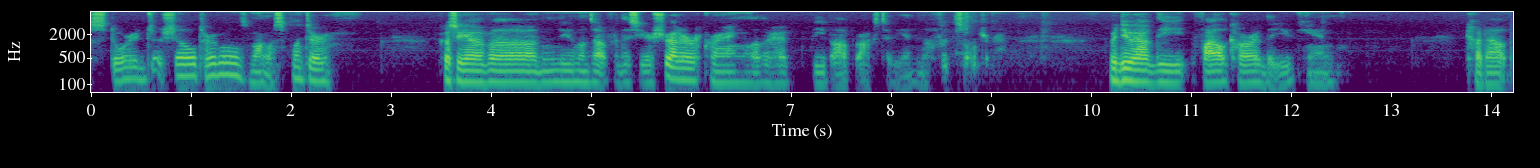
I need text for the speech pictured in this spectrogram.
storage shell turtles along with Splinter. Of course, we have uh, new ones out for this year Shredder, Krang, Leatherhead, Bebop, Rocksteady, and the Foot Soldier. We do have the file card that you can cut out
